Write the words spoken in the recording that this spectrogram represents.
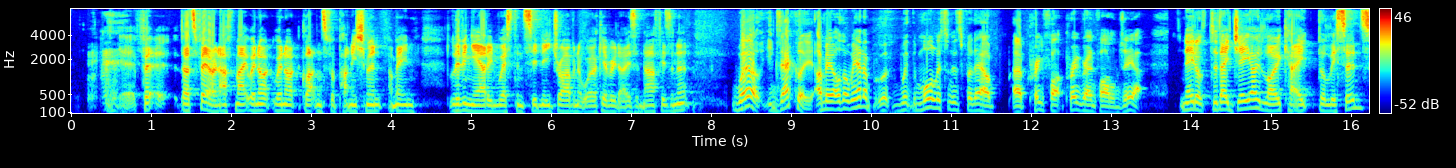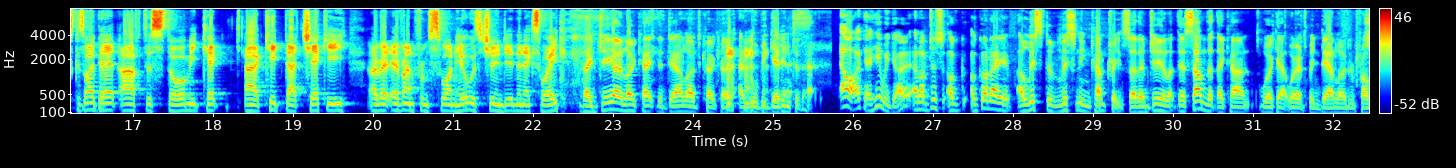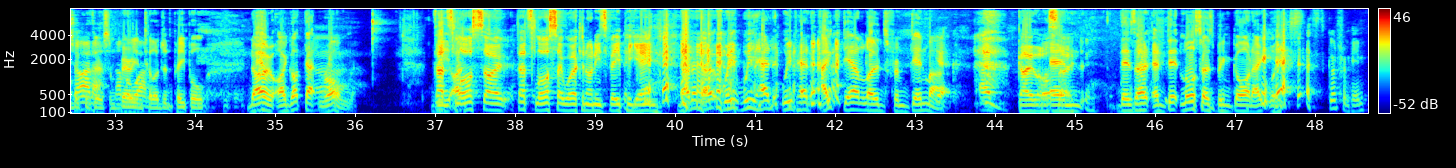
Yeah, fa- that's fair enough, mate. We're not we're not gluttons for punishment. I mean, living out in Western Sydney, driving to work every day is enough, isn't it? Well, exactly. I mean, although we had a, with more listeners for our uh, pre pre grand final G up. Needles, do they geolocate the listens? Because I bet after Stormy kicked, uh, kicked that checky, I bet everyone from Swan Hill was tuned in the next week. They geolocate the downloads, Coco, and we'll be getting to that. Oh, okay. Here we go. And I've just I've, I've got a, a list of listening countries. So they've geo. There's some that they can't work out where it's been downloaded from China, because there are some very one. intelligent people. No, I got that wrong. That's I- Lawso. That's Lawso working on his VPN. No, no, no. we we had we've had eight downloads from Denmark, Um, Go Lawso. and there's a and De- Lawso's been gone eight weeks. that's good from him.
